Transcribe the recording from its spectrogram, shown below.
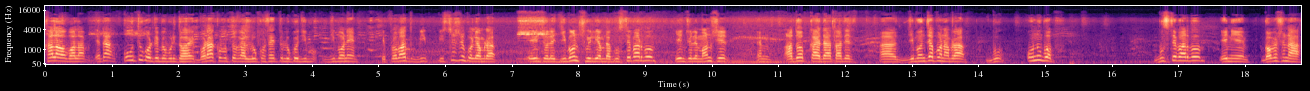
খালাও বালা। এটা কৌতুক করতে ব্যবহৃত হয়। বরাক উপত্যকার লোকসাহিত্য লোক জীবনে এই প্রবাদ বিশ্লেষণ করলে আমরা এই অঞ্চলের জীবনশৈলী আমরা বুঝতে পারব। এই অঞ্চলে মানুষের আদব, কায়দা, তাদের জীবনযাপন আমরা অনুভব বুঝতে পারব। এ নিয়ে গবেষণা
